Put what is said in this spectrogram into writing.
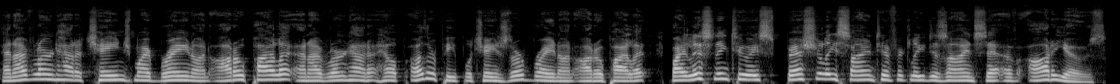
And I've learned how to change my brain on autopilot, and I've learned how to help other people change their brain on autopilot by listening to a specially scientifically designed set of audios.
